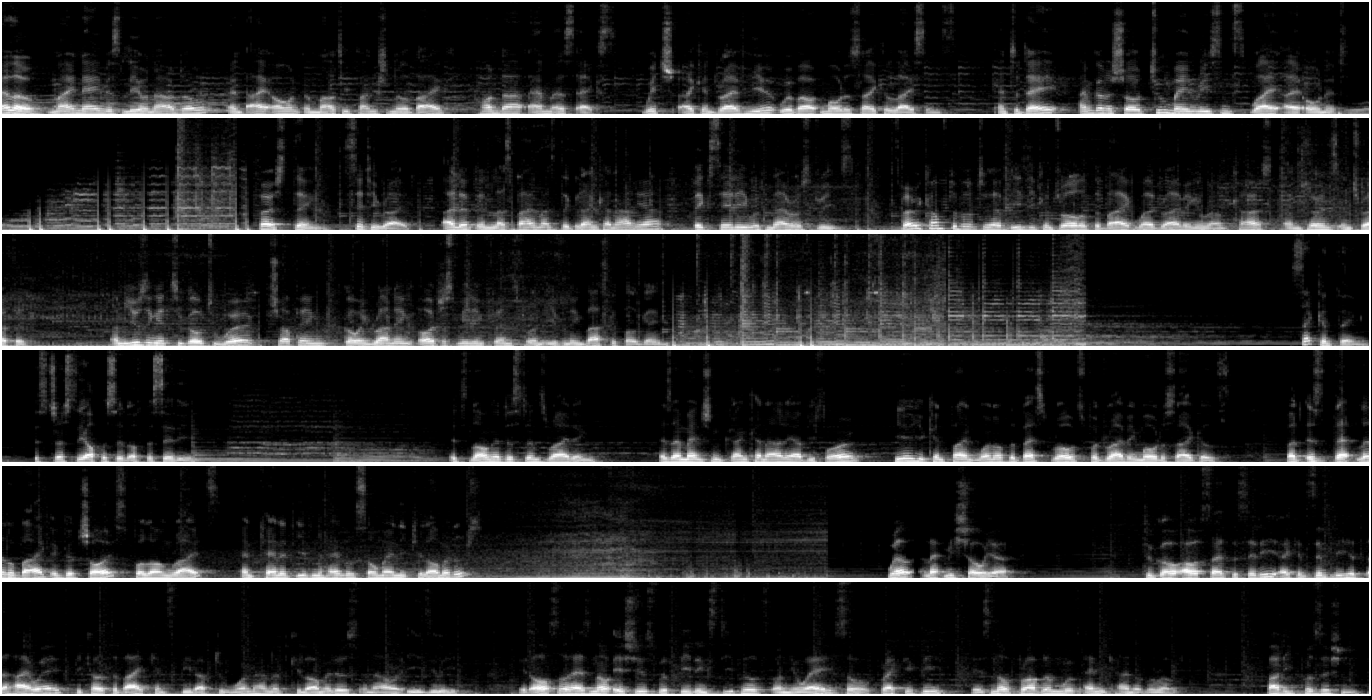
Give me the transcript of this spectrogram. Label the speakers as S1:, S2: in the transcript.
S1: Hello, my name is Leonardo and I own a multifunctional bike Honda MSX, which I can drive here without motorcycle license. And today I'm gonna show two main reasons why I own it. First thing, city ride. I live in Las Palmas de Gran Canaria, big city with narrow streets. It's very comfortable to have easy control of the bike while driving around cars and turns in traffic. I'm using it to go to work, shopping, going running or just meeting friends for an evening basketball game. Second thing, it's just the opposite of the city. It's longer distance riding. As I mentioned Gran Canaria before, here you can find one of the best roads for driving motorcycles. But is that little bike a good choice for long rides? And can it even handle so many kilometers? Well, let me show you. To go outside the city, I can simply hit the highway because the bike can speed up to 100 kilometers an hour easily. It also has no issues with beating steep hills on your way, so practically there's no problem with any kind of a road. Body position.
